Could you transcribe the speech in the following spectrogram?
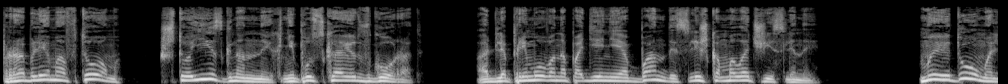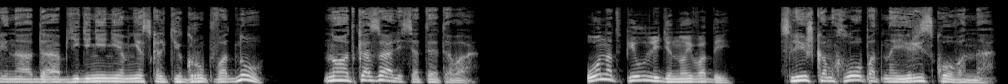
Проблема в том, что изгнанных не пускают в город, а для прямого нападения банды слишком малочисленны. Мы думали над объединением нескольких групп в одну, но отказались от этого. Он отпил ледяной воды. Слишком хлопотно и рискованно.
